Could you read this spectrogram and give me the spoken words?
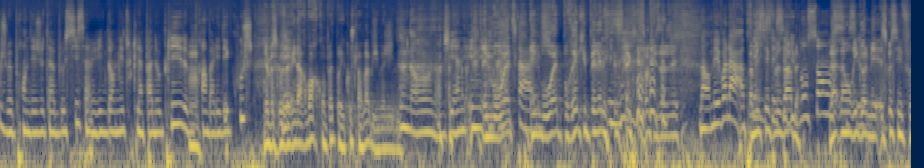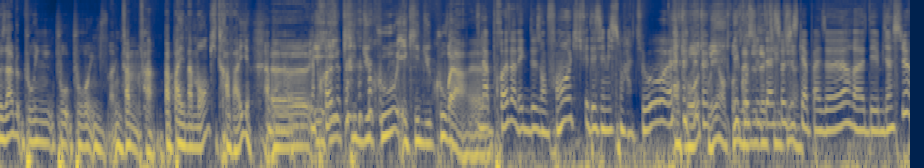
je vais prendre des jetables aussi. Ça m'évite d'emmener toute la panoplie, de me trimballer des couches. parce que vous avez une armoire complète pour les couches lavables, j'imagine. Non, non, j'ai une, une, brouette, une brouette pour récupérer les sacs qui sont usagés. Non, mais voilà. Après, c'est du bon sens. Là, on rigole, mais est-ce que c'est faisable pour une pour, pour une, femme, enfin papa et maman qui travaillent ah bah, euh, et, qui du coup et qui du coup voilà. Euh, la preuve avec deux enfants, qui fait des émissions radio. Entre autres, oui, entre des consultations jusqu'à pas heure, euh, des bien sûr.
